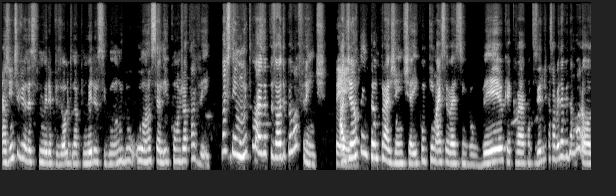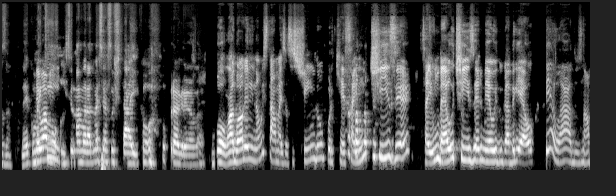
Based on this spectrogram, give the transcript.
a gente viu nesse primeiro episódio, no primeiro e o segundo, o lance ali com o JV. Mas tem muito mais episódio pela frente. Tem. Adianta então pra gente aí com quem mais você vai se envolver, o que é que vai acontecer, a gente quer saber da vida amorosa, né? Como Meu é que amor. seu namorado vai se assustar aí com o programa? Bom, agora ele não está mais assistindo, porque saiu um teaser, saiu um belo teaser meu e do Gabriel pelados na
